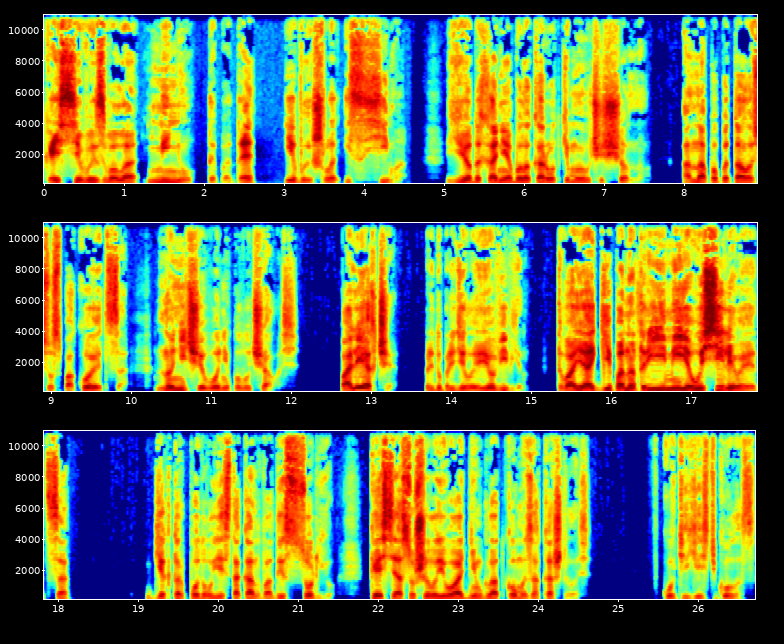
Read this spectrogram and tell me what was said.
Кэсси вызвала меню ТПД и вышла из Сима. Ее дыхание было коротким и учащенным. Она попыталась успокоиться, но ничего не получалось. «Полегче», — предупредила ее Вивьен. «Твоя гипонатриемия усиливается». Гектор подал ей стакан воды с солью. Кэсси осушила его одним глотком и закашлялась коде есть голос,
